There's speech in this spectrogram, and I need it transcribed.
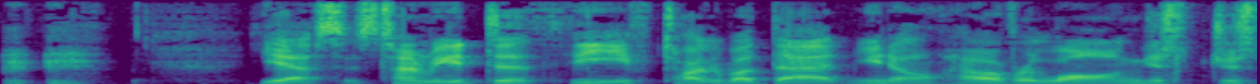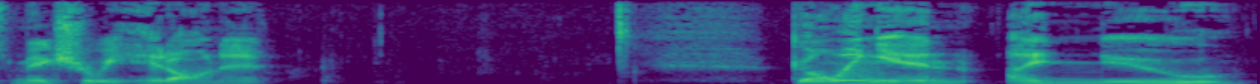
yes, it's time to get to Thief. Talk about that. You know, however long. Just just make sure we hit on it. Going in, I knew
